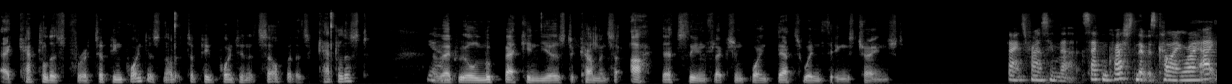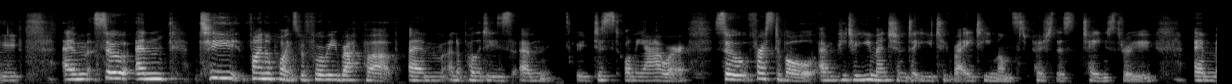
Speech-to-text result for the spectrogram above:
a catalyst for a tipping point. It's not a tipping point in itself, but it's a catalyst. Yeah. that we'll look back in years to come and say, ah, that's the inflection point. That's when things changed. Thanks for answering that second question that was coming right at you. Um, so, um, two final points before we wrap up, um, and apologies um, just on the hour. So, first of all, um, Peter, you mentioned that you took about 18 months to push this change through. Um,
